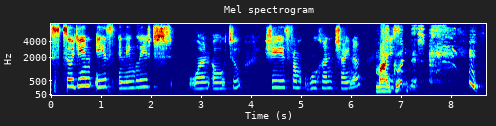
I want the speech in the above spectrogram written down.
Sujin is in English 102. She is from Wuhan, China. My She's- goodness.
